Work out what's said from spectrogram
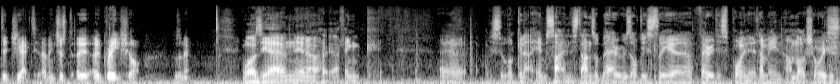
dejected. I mean, just a, a great shot, wasn't it? It was, yeah, and you know, I think uh, obviously looking at him sat in the stands up there, he was obviously uh, very disappointed. I mean, I'm not sure he's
